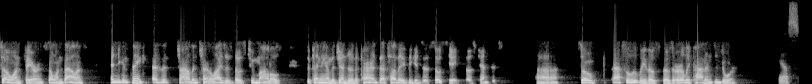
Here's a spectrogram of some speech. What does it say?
so unfair and so unbalanced. And you can think as a child internalizes those two models, depending on the gender of the parent, that's how they begin to associate those genders. Uh, so absolutely, those those early patterns endure. Yes.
